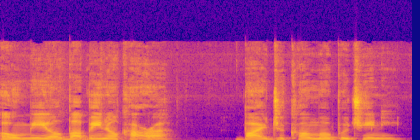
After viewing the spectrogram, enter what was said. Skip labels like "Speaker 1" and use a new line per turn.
O mio Babbino Cara by Giacomo Puccini.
